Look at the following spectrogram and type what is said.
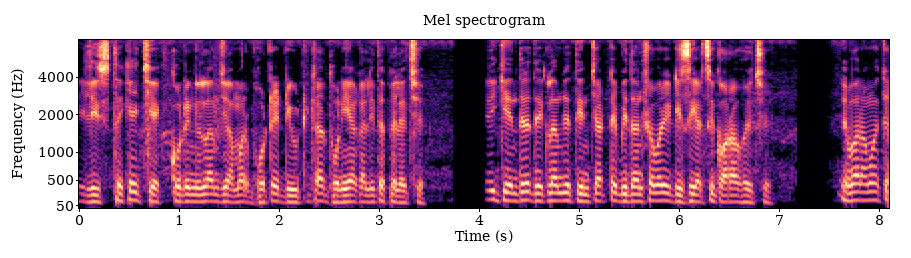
এই লিস্ট থেকেই চেক করে নিলাম যে আমার ভোটের ডিউটিটা ধনিয়াকালিতে ফেলেছে। এই কেন্দ্রে দেখলাম যে তিন চারটে বিধানসভারই ডিসিআরসি করা হয়েছে। এবার আমাকে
